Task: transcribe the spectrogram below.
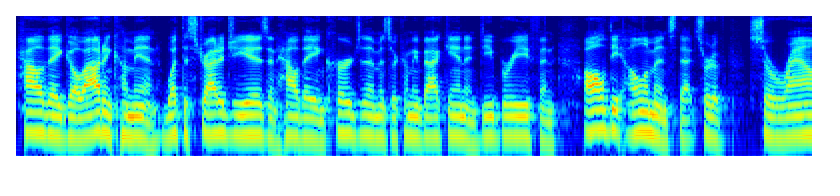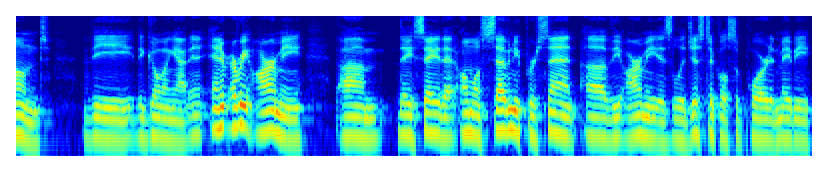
how they go out and come in, what the strategy is, and how they encourage them as they're coming back in and debrief, and all the elements that sort of surround the the going out. And, and every army, um, they say that almost 70% of the army is logistical support, and maybe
